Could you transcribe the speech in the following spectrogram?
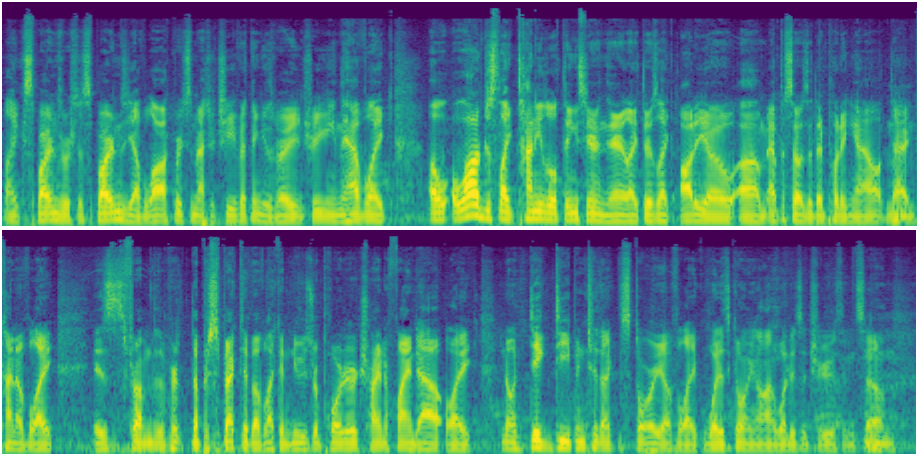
Like Spartans versus Spartans, you have Locke versus Master Chief. I think is very intriguing. And they have like a, a lot of just like tiny little things here and there. Like there's like audio um, episodes that they're putting out that kind of like is from the, the perspective of like a news reporter trying to find out like you know dig deep into like the story of like what is going on, what is the truth, and so I,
